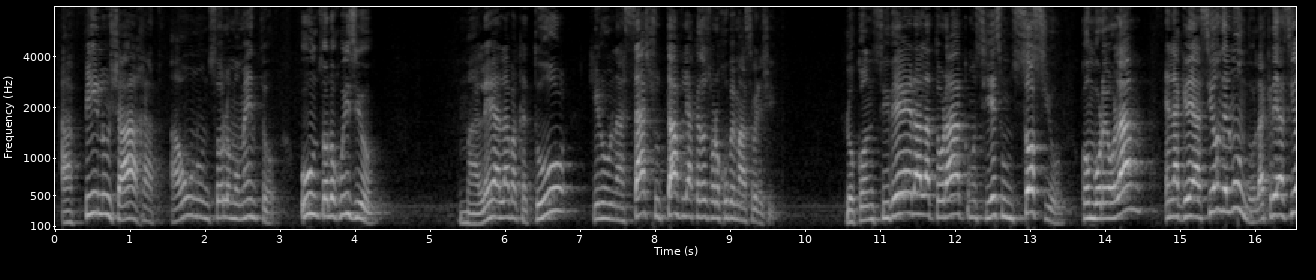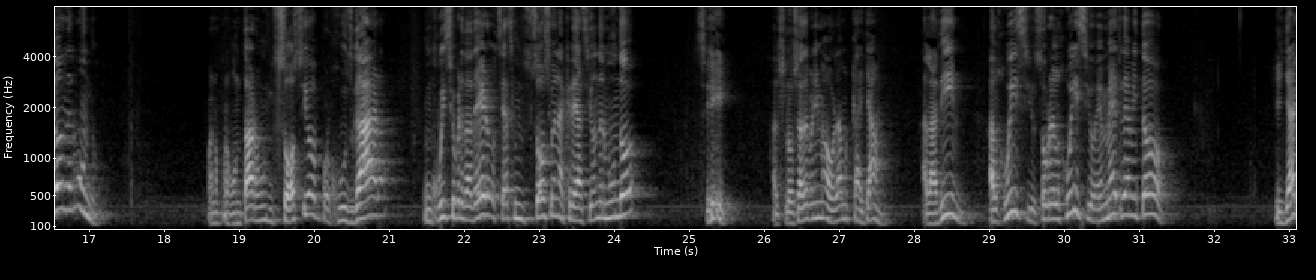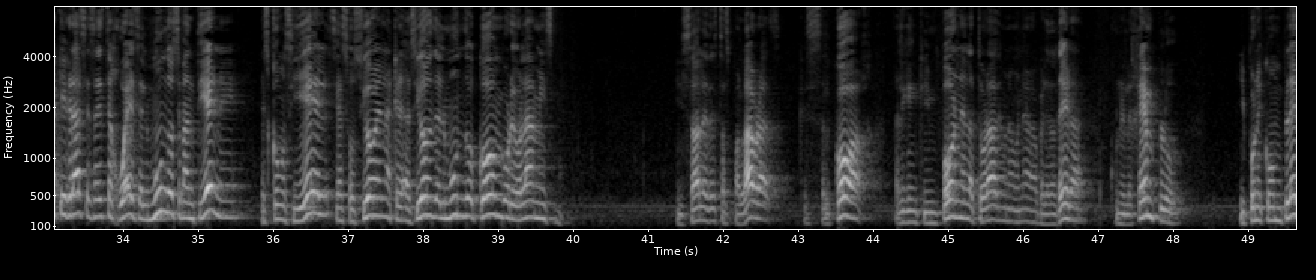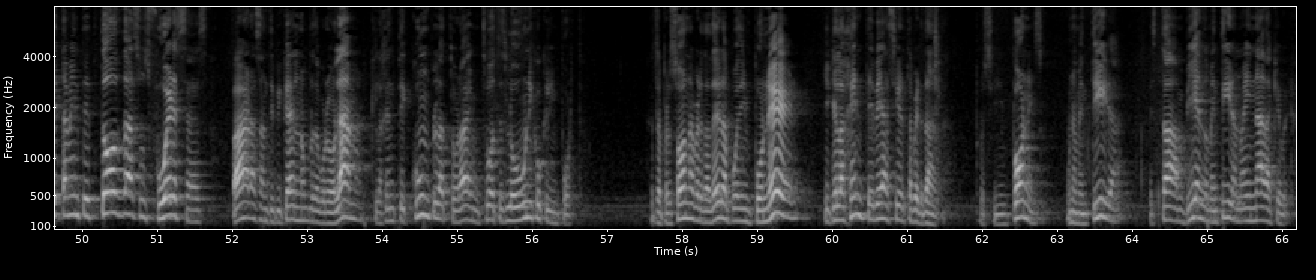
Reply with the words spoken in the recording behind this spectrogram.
Afilu shahat, aún un solo momento, un solo juicio. Malea labakatur lo considera la Torah como si es un socio con Boreolam en la creación del mundo, la creación del mundo. Bueno, preguntar, ¿un socio por juzgar un juicio verdadero se hace un socio en la creación del mundo? Sí. Al Shlosha de Benima Olam Kayam, al Adin, al juicio, sobre el juicio, Emet le. Y ya que gracias a este juez el mundo se mantiene, es como si él se asoció en la creación del mundo con Boreolá mismo. Y sale de estas palabras, que es el Koach, alguien que impone la Torah de una manera verdadera, con el ejemplo, y pone completamente todas sus fuerzas para santificar el nombre de Boreolam, que la gente cumpla Torah y mitzvot, es lo único que le importa. Esta persona verdadera puede imponer y que la gente vea cierta verdad. Pero si impones una mentira, están viendo mentira, no hay nada que ver.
